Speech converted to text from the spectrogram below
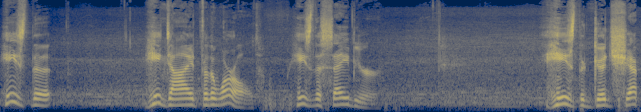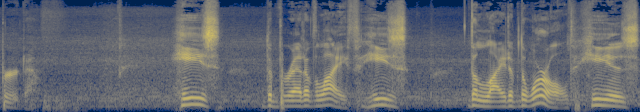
He's the he died for the world. He's the savior. He's the good shepherd. He's the bread of life. He's the light of the world. He is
